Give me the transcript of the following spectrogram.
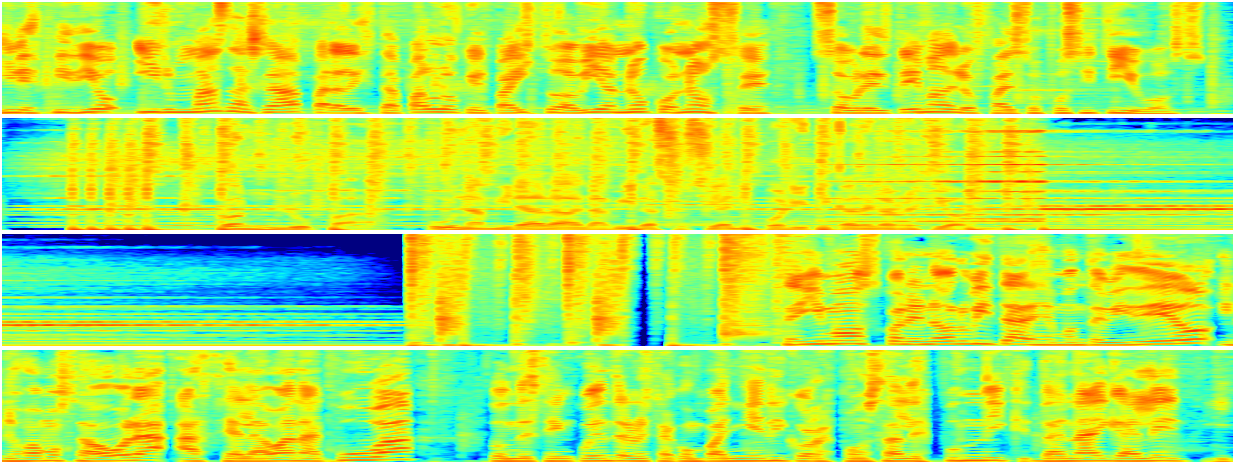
y les pidió ir más allá para destapar lo que el país todavía no conoce sobre el tema de los falsos positivos. Con lupa una mirada a la vida social y política de la región. Seguimos con En órbita desde Montevideo y nos vamos ahora hacia La Habana, Cuba, donde se encuentra nuestra compañera y corresponsal de Sputnik, Danay Galetti.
